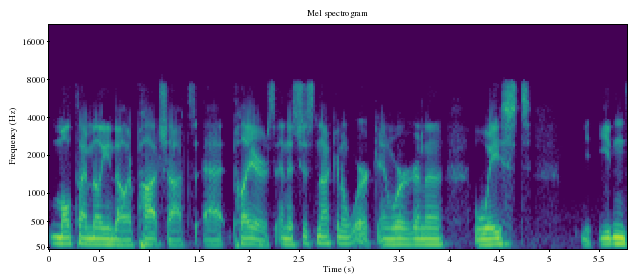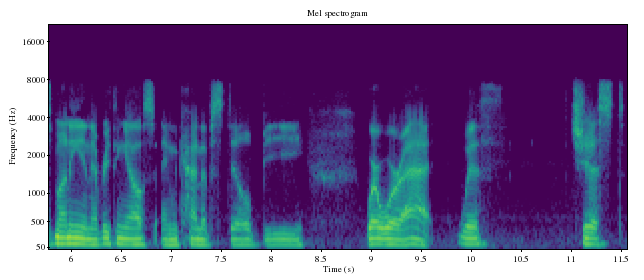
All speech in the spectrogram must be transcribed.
multi-million dollar pot shots at players, and it's just not going to work. And we're going to waste Eden's money and everything else, and kind of still be where we're at with just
